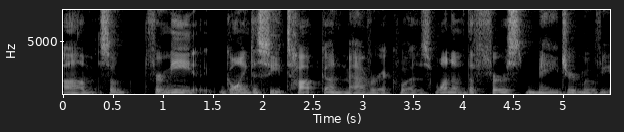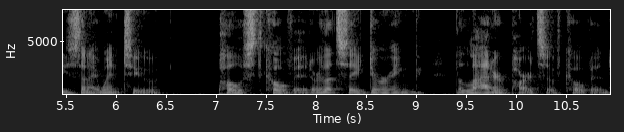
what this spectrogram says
Um, so for me, going to see Top Gun Maverick was one of the first major movies that I went to post COVID, or let's say during the latter parts of COVID.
